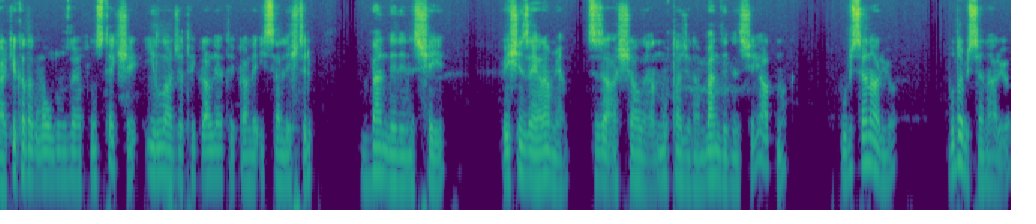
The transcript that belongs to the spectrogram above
erkek adam olduğunuzda yaptığınız tek şey yıllarca tekrarlaya tekrarlaya içselleştirip ben dediğiniz şeyi ve işinize yaramayan, size aşağılayan, muhtaç eden ben dediğiniz şeyi atmak. Bu bir senaryo. Bu da bir senaryo.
